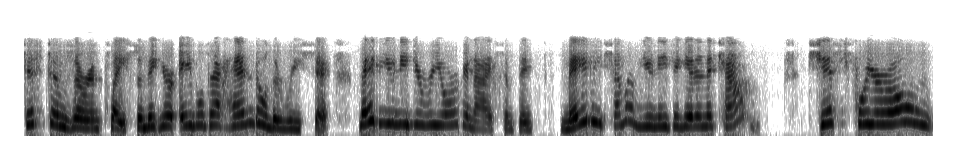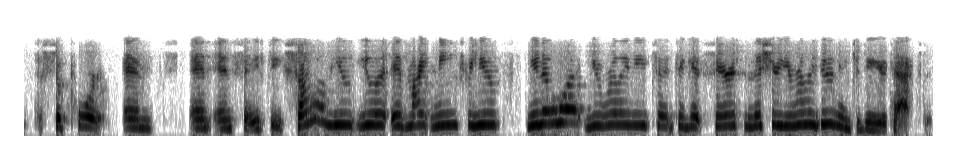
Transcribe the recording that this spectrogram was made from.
systems are in place so that you're able to handle the reset. Maybe you need to reorganize something. Maybe some of you need to get an accountant just for your own support and and and safety. Some of you you it might mean for you, you know what? You really need to to get serious and this year you really do need to do your taxes.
